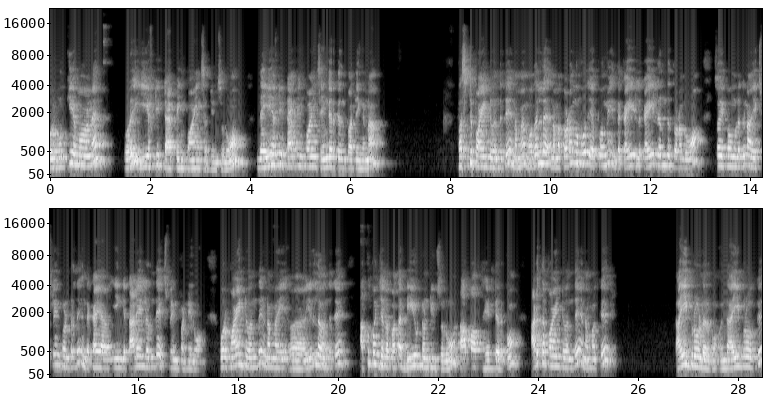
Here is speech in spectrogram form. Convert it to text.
ஒரு முக்கியமான ஒரு இஎஃப்டி டேப்பிங் பாயிண்ட்ஸ் அப்படின்னு சொல்லுவோம். இந்த இஎஃப்டி டேப்பிங் பாயிண்ட்ஸ் எங்க இருக்குதுன்னு பார்த்தீங்கன்னா ஃபர்ஸ்ட் பாயிண்ட் வந்துட்டு நம்ம முதல்ல நம்ம தொடங்கும் போது எப்பவுமே இந்த கையில் கையிலிருந்து தொடங்குவோம். ஸோ இப்போ உங்களுக்கு நான் எக்ஸ்பிளைன் பண்ணுறது இந்த கை இங்கே தலையிலேருந்து எக்ஸ்பிளைன் பண்ணிடுவோம். ஒரு பாயிண்ட் வந்து நம்ம இதில் வந்துட்டு அக்குபஞ்சரில் பார்த்தா டியூ டுவெண்ட்டின்னு சொல்லுவோம். டாப் ஆஃப் ஹெட் இருக்கும். அடுத்த பாயிண்ட் வந்து நமக்கு ஐப்ரோவில் இருக்கும். இந்த ஐப்ரோவுக்கு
